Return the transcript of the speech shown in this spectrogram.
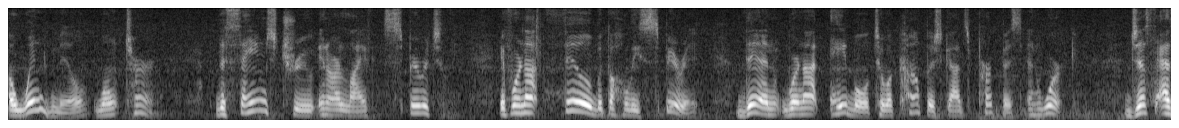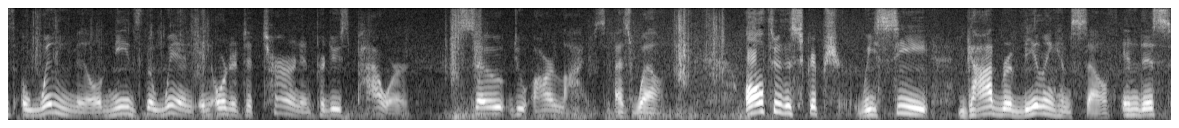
a windmill won't turn. The same's true in our life spiritually. If we're not filled with the Holy Spirit, then we're not able to accomplish God's purpose and work. Just as a windmill needs the wind in order to turn and produce power, so do our lives as well. All through the scripture, we see God revealing himself in this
